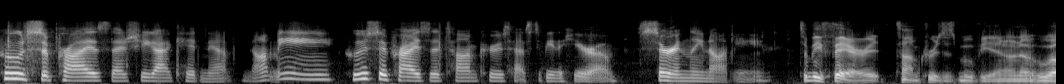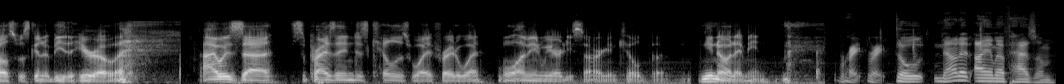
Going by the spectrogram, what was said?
Who's surprised that she got kidnapped? Not me. Who's surprised that Tom Cruise has to be the hero? Certainly not me. To be fair, it's Tom Cruise's movie. I don't know who else was going to be the hero. I was uh, surprised they didn't just kill his wife right away. Well, I mean, we already saw her get killed, but you know what I mean. Right, right. So now that IMF has him,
